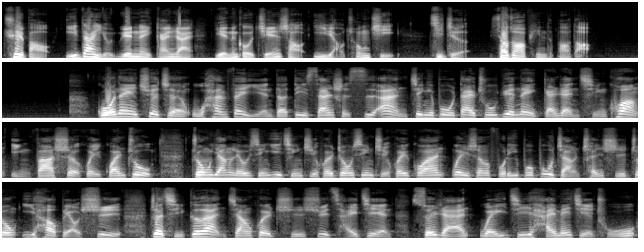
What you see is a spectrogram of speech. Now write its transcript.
确保一旦有院内感染，也能够减少医疗冲击。记者肖兆平的报道。国内确诊武汉肺炎的第三十四案，进一步带出院内感染情况，引发社会关注。中央流行疫情指挥中心指挥官、卫生福利部部长陈时中一号表示，这起个案将会持续裁剪。虽然危机还没解除，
